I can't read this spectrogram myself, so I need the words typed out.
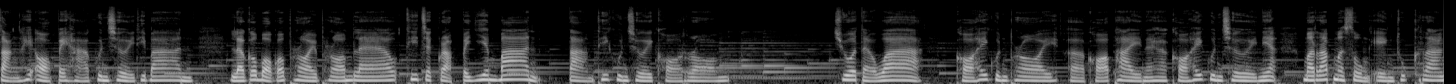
สั่งให้ออกไปหาคุณเฉยที่บ้าน แล้วก็บอกว่าพลอยพร้อมแล้วที่จะกลับไปเยี่ยมบ้านตามที่คุณเฉยขอร้อง ชั่วแต่ว่าขอให้คุณพลอยออขออภัยนะคะขอให้คุณเชยเนี่ยมารับมาส่งเองทุกครั้ง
